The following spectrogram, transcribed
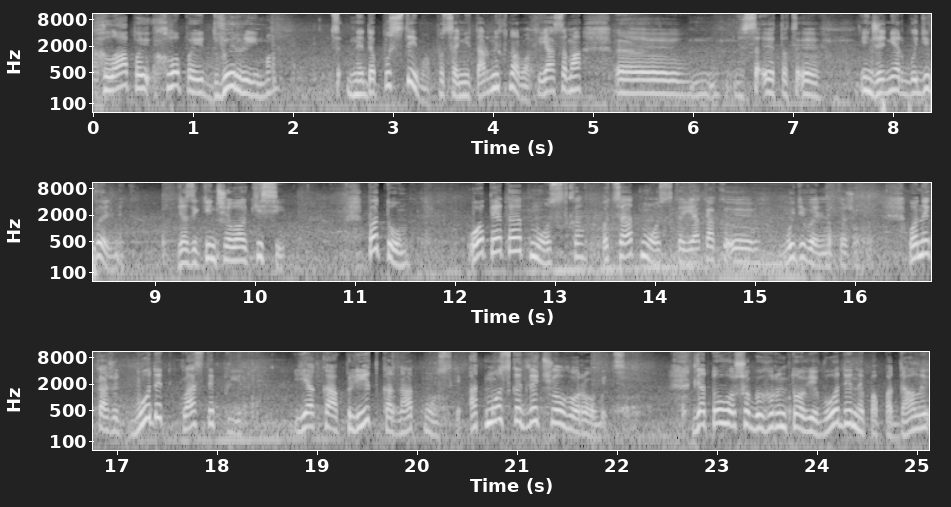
хлопають, хлопають дверима. Це недопустимо по санітарних нормах. Я сама е, е, інженер-будівельник. Я закінчила КІСІ. Потім, от ця отмостка, оця отмостка, я як е, будівельник кажу, вони кажуть, будуть класти плітку. Яка плітка на отмостці? Отмостка для чого робиться? Для того, щоб ґрунтові води не попадали.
